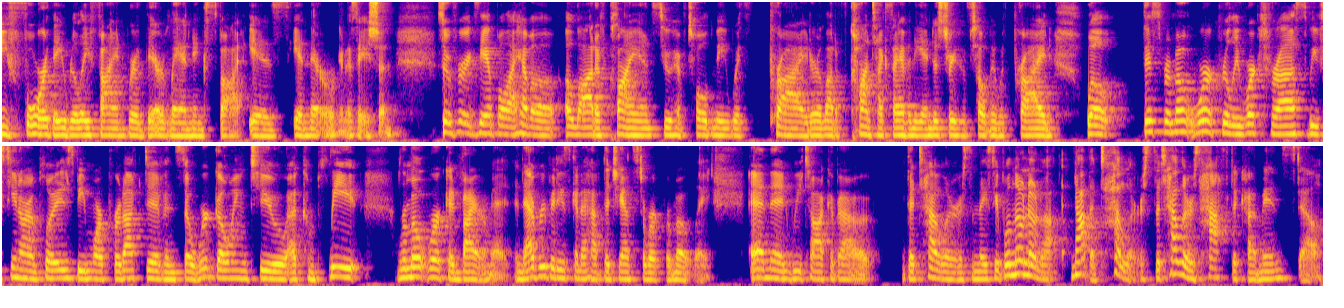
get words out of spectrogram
before they really find where their landing spot is in their organization. So, for example, I have a, a lot of clients who have told me with pride, or a lot of contacts I have in the industry who've told me with pride, well, this remote work really worked for us. We've seen our employees be more productive. And so we're going to a complete remote work environment, and everybody's going to have the chance to work remotely. And then we talk about the tellers, and they say, well, no, no, no, not the tellers. The tellers have to come in still.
